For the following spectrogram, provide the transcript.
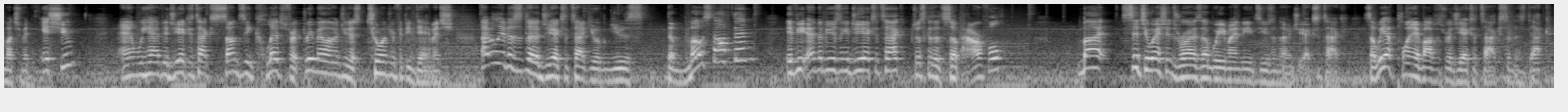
much of an issue. And we have the GX attack Sun's Eclipse for 3 mana Energy, does 250 damage. I believe this is the GX attack you would use the most often if you end up using a GX attack, just because it's so powerful. But situations rise up where you might need to use another GX attack. So we have plenty of options for GX attacks in this deck.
